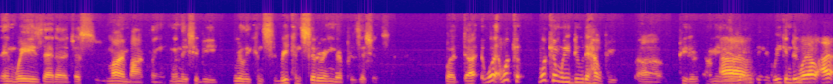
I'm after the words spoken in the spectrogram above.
in ways that are just mind-boggling when they should be really cons- reconsidering their positions. But uh, what what can, what can we do to help you, uh, Peter? I mean, uh, anything we can do? Well, I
